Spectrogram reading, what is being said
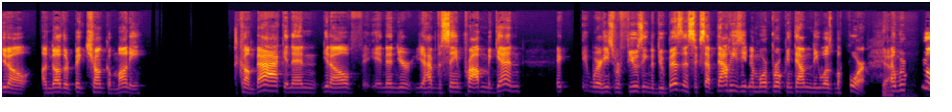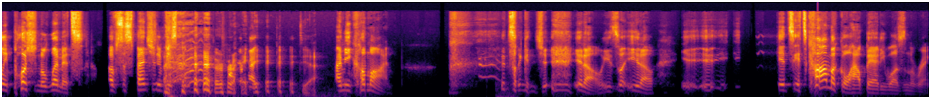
you know, another big chunk of money to come back, and then you know, and then you're you have the same problem again it- where he's refusing to do business, except now he's even more broken down than he was before. Yeah. And we're really pushing the limits of suspension of disbelief. right. Yeah. I mean, come on. it's like a, you know, he's like, you know, it's it's comical how bad he was in the ring.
